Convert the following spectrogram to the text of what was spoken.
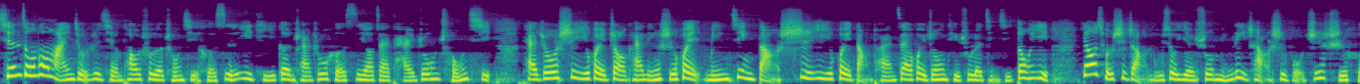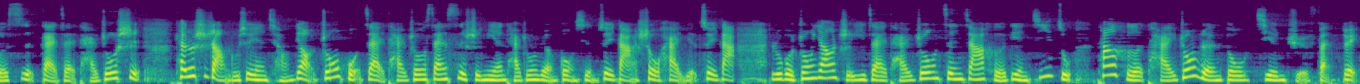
前总统马英九日前抛出了重启核四的议题，更传出核四要在台中重启。台中市议会召开临时会，民进党市议会党团在会中提出了紧急动议，要求市长卢秀燕说明立场，是否支持核四盖在台中市。台中市长卢秀燕强调，中火在台中三四十年，台中人贡献最大，受害也最大。如果中央执意在台中增加核电机组，他和台中人都坚决反对。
